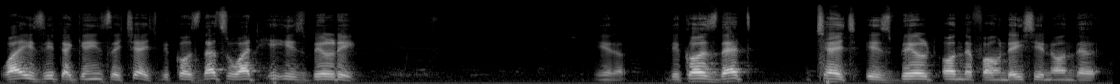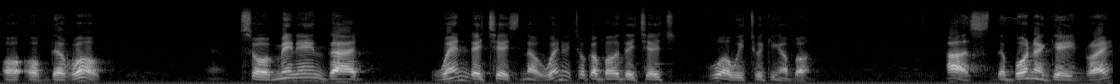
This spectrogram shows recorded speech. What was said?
Why is it against the church? Because that's what he is building. You know, because that church is built on the foundation on the, of the rock. So, meaning that when the church, now, when we talk about the church, who are we talking about? Us, the born again, right?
